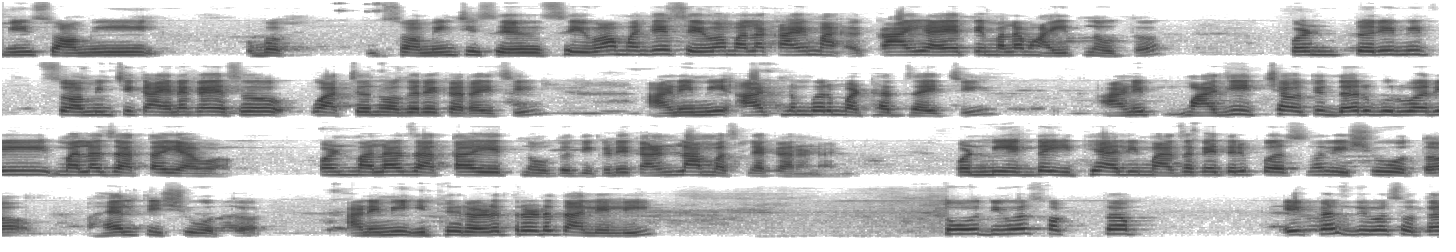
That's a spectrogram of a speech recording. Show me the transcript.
मी स्वामी भक स्वामींची से सेवा म्हणजे सेवा मला काय मा- काय आहे ते मला माहीत नव्हतं. पण तरी मी स्वामींची काही ना काही असं वाचन वगैरे करायची. आणि मी आठ नंबर मठात जायची. आणि माझी इच्छा होती दर गुरुवारी मला जाता यावं. पण मला जाता येत नव्हतं तिकडे कारण लांब असल्या कारणाने. पण मी एकदा इथे आली माझं काहीतरी पर्सनल इश्यू होतं हेल्थ इश्यू होतं. आणि मी इथे रडत रडत आलेली. तो दिवस फक्त एकच दिवस होता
